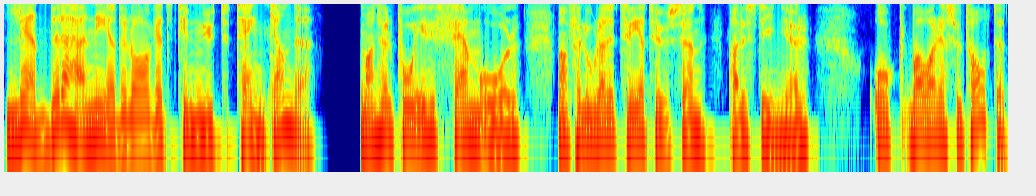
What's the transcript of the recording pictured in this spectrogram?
ledde det här nederlaget till nytt tänkande? Man höll på i fem år, man förlorade 3000 palestinier och vad var resultatet?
